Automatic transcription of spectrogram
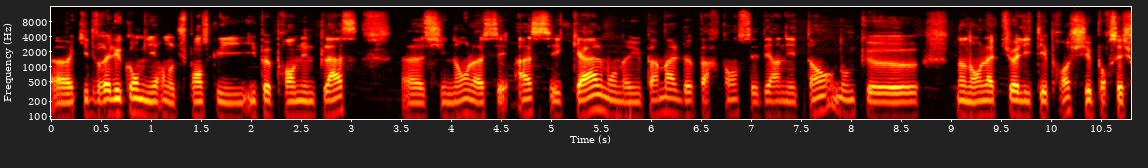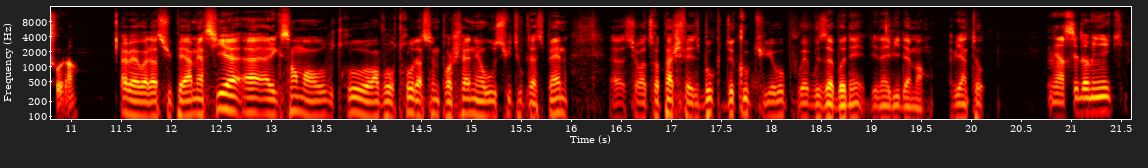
euh, qui devrait lui convenir. Donc je pense qu'il peut prendre une place. Euh, sinon, là, c'est assez calme. On a eu pas mal de partants ces derniers temps. Donc non, non, l'actualité proche, c'est pour ces chevaux-là. Ah ben voilà, super. Merci Alexandre. On vous, retrouve, on vous retrouve la semaine prochaine et on vous suit toute la semaine euh, sur votre page Facebook de Coupe Tuyau. Vous pouvez vous abonner, bien évidemment. À bientôt. Merci Dominique.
